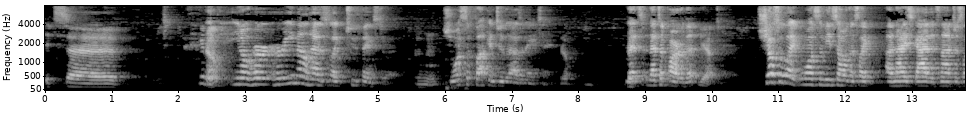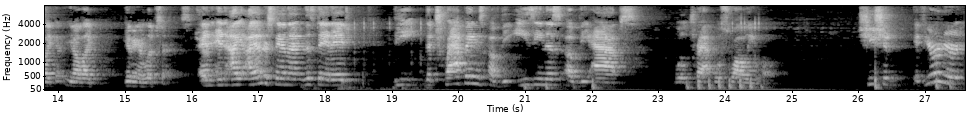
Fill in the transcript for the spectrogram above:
it's, uh, you know. It- you know, her her email has like two things to it. hmm She wants to fuck in 2018. Yeah. That's that's a part of it. Yeah. She also like wants to meet someone that's like a nice guy that's not just like you know like giving her lip service. Sure. And and I, I understand that in this day and age, the the trappings of the easiness of the apps will trap, will swallow you whole. She should, if you're in your,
